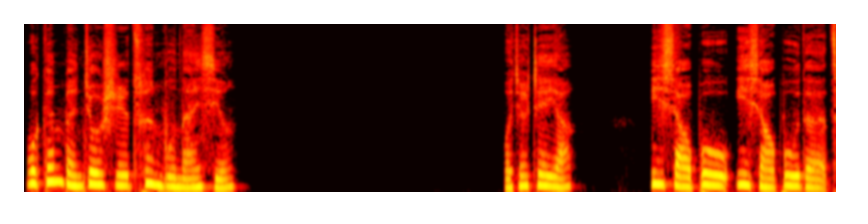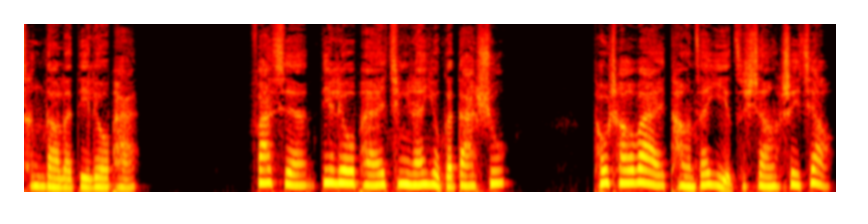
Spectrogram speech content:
我根本就是寸步难行。我就这样一小步一小步的蹭到了第六排，发现第六排竟然有个大叔，头朝外躺在椅子上睡觉。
